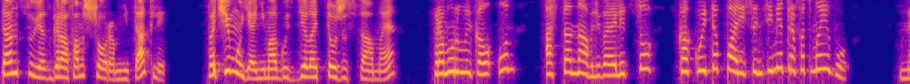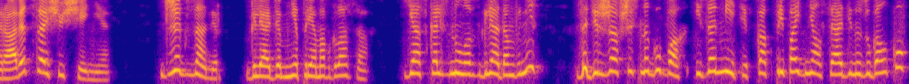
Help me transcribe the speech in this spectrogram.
танцуя с графом Шором, не так ли? Почему я не могу сделать то же самое?» Промурлыкал он, останавливая лицо в какой-то паре сантиметров от моего. Нравятся ощущения? Джек замер, глядя мне прямо в глаза. Я скользнула взглядом вниз, задержавшись на губах и заметив, как приподнялся один из уголков,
